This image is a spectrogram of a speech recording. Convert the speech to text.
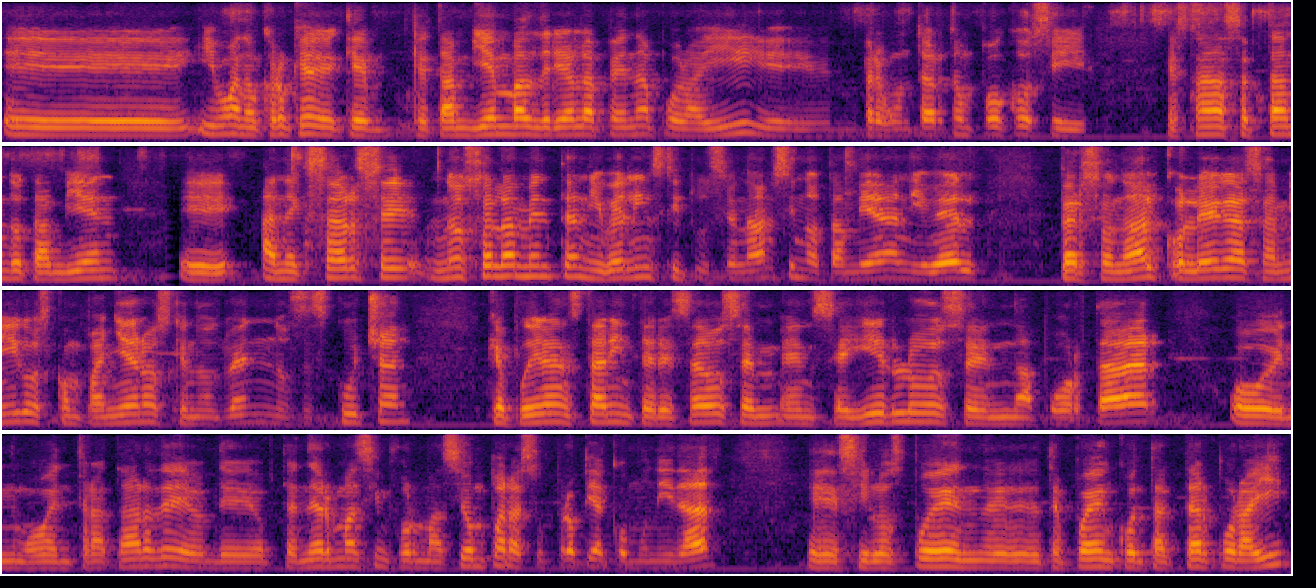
Eh, y bueno, creo que, que, también valdría la pena por ahí eh, preguntarte un poco si están aceptando también eh, anexarse, no solamente a nivel institucional, sino también a nivel personal, colegas, amigos, compañeros que nos ven, nos escuchan, que pudieran estar interesados en, seguirlos, en aportar o en, o en tratar de, de, obtener más información para su propia comunidad. si los pueden, te pueden contactar por ahí.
